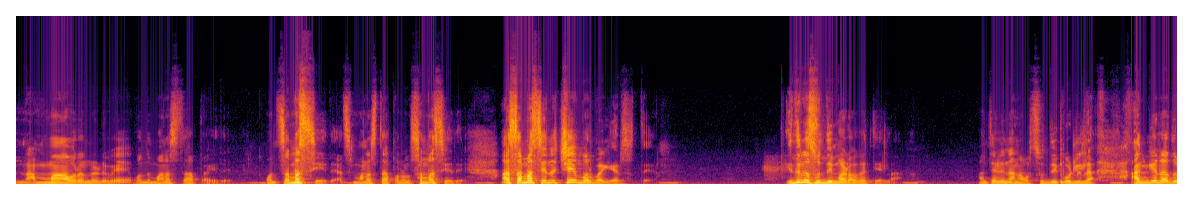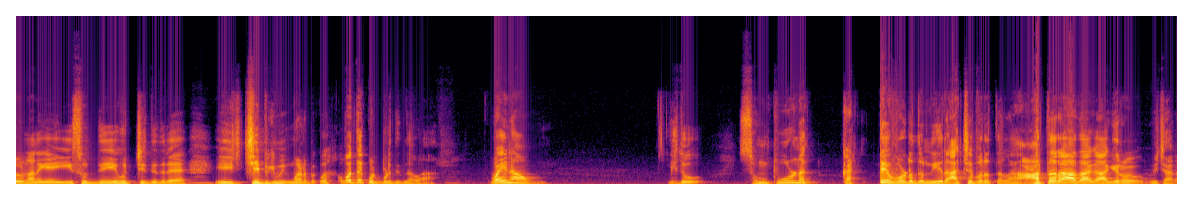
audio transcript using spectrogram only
ನಮ್ಮ ಅವರ ನಡುವೆ ಒಂದು ಮನಸ್ತಾಪ ಇದೆ. ಒಂದು ಸಮಸ್ಯೆ ಇದೆ, ಅದು ಮನಸ್ತಾಪನ ಸಮಸ್ಯೆ ಇದೆ. ಆ ಸಮಸ್ಯೆಯನ್ನು ಚೇಂಬರ್ ಬಗೆಹರಿಸುತ್ತೆ. ಇದನ್ನು ಸುದ್ದಿ ಮಾಡೋ ಅಗತ್ಯ ಇಲ್ಲ. ಅಂಥೇಳಿ ನಾನು ಅವತ್ತು ಸುದ್ದಿ ಕೊಡಲಿಲ್ಲ. ಹಂಗೇನಾದರೂ ನನಗೆ ಈ ಸುದ್ದಿ ಹುಚ್ಚಿದ್ದಿದ್ರೆ, ಈ ಚೀಪ್ ಗಿಮಿಗೆ ಮಾಡಬೇಕು, ಅವತ್ತೇ ಕೊಟ್ಬಿಡ್ತಿದ್ನಲ್ಲ. ವೈ ನಾವು ಇದು ಸಂಪೂರ್ಣ ಕಟ್ಟೆ ಒಡೆದು ನೀರು ಆಚೆ ಬರುತ್ತಲ್ಲ, ಆ ಥರ ಆದಾಗ ಆಗಿರೋ ವಿಚಾರ.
